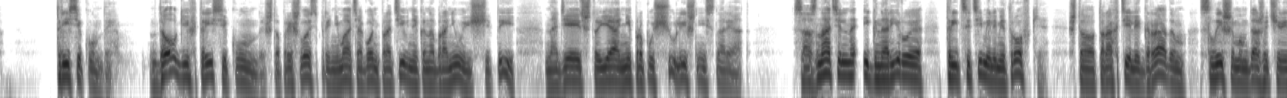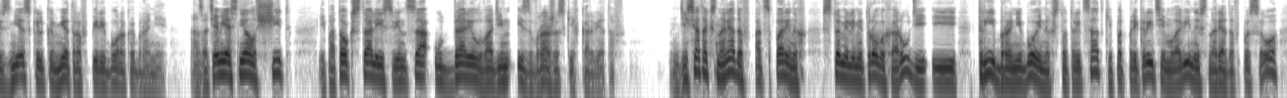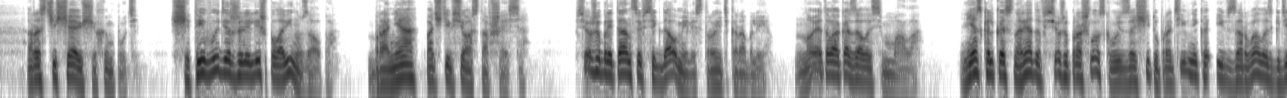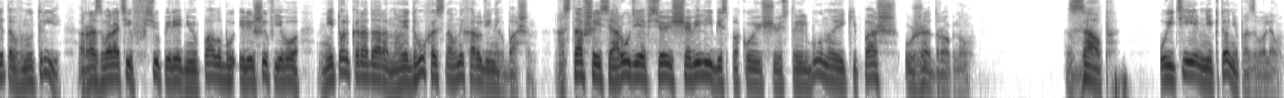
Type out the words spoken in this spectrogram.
Три секунды. Долгих три секунды, что пришлось принимать огонь противника на броню и щиты, надеясь, что я не пропущу лишний снаряд сознательно игнорируя 30-миллиметровки, что тарахтели градом, слышимым даже через несколько метров переборок и брони. А затем я снял щит, и поток стали и свинца ударил в один из вражеских корветов. Десяток снарядов от спаренных 100-миллиметровых орудий и три бронебойных 130-ки под прикрытием лавины снарядов ПСО, расчищающих им путь. Щиты выдержали лишь половину залпа. Броня — почти все оставшееся. Все же британцы всегда умели строить корабли. Но этого оказалось мало. Несколько снарядов все же прошло сквозь защиту противника и взорвалось где-то внутри, разворотив всю переднюю палубу и лишив его не только радара, но и двух основных орудийных башен. Оставшиеся орудия все еще вели беспокоящую стрельбу, но экипаж уже дрогнул. Залп! Уйти им никто не позволил.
